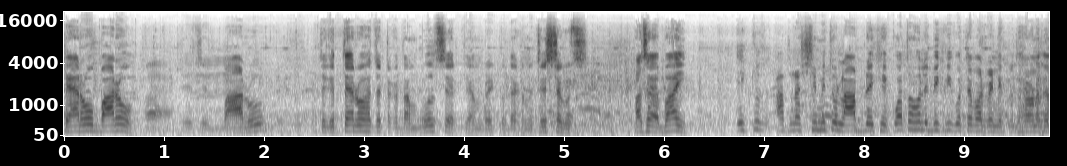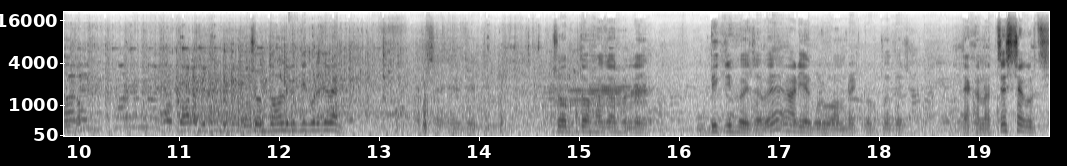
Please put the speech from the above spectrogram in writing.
তেরো বারো। এই যে বারো থেকে তেরো হাজার টাকা দাম বলছে আর কি, আমরা একটু দেখানোর চেষ্টা করছি। আচ্ছা ভাই একটু আপনার সীমিত লাভ রেখে কত হলে বিক্রি করতে পারবেন একটু ধারণা দেন তো? চোদ্দ হলে বিক্রি করে দেবেন? আচ্ছা চোদ্দ হাজার হলে বিক্রি হয়ে যাবে। আড়িয়া গরু আমরা একটু আপনাদের দেখানোর চেষ্টা করছি।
